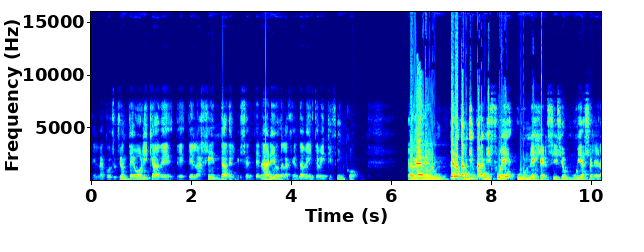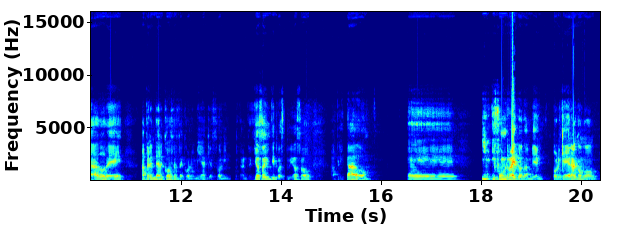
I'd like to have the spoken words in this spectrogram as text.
en, la construcción teórica de, de, la agenda del Bicentenario, de la Agenda 2025, em, pero también para mí fue un ejercicio muy acelerado de aprender cosas de economía que son importantes. Yo soy un tipo estudioso, aplicado. Eh, y, fue un reto también, porque era como,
